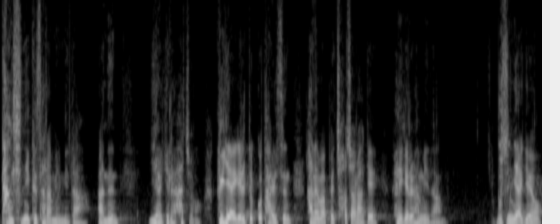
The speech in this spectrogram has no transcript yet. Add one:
당신이 그 사람입니다. 라는 이야기를 하죠. 그 이야기를 듣고 다윗은 하나님 앞에 처절하게 회개를 합니다. 무슨 이야기예요?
